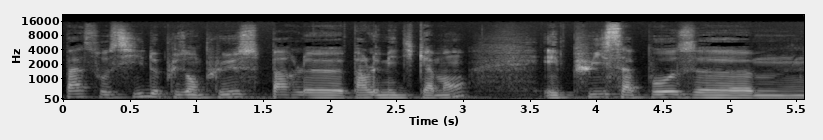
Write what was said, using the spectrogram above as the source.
passent aussi de plus en plus par le par le médicament. Et puis ça pose, euh,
